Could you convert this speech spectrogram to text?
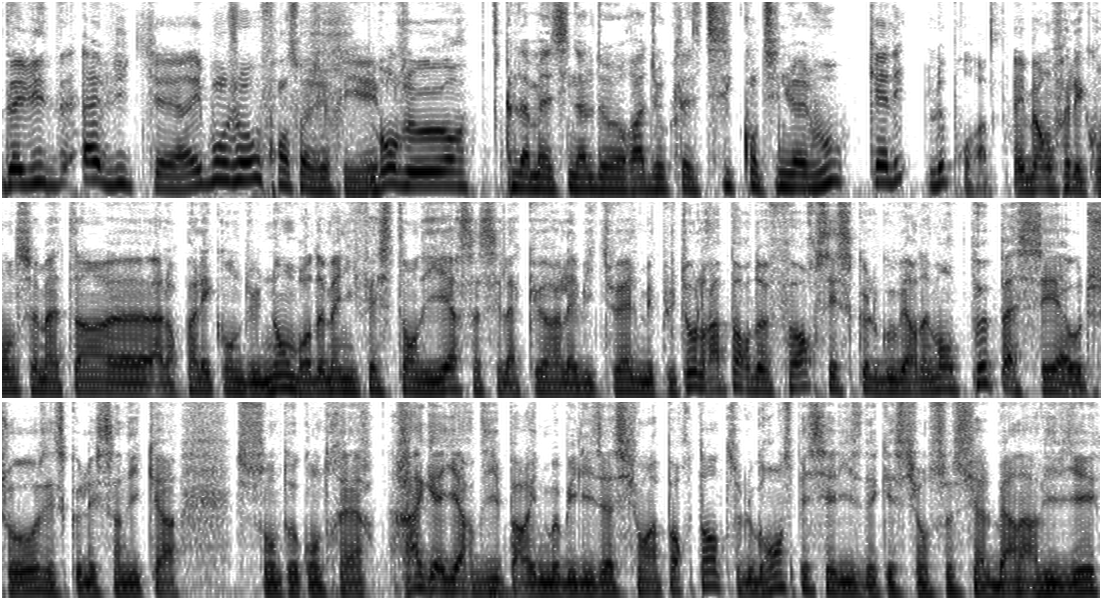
David Avicaire. Et bonjour, François Geffrier. Bonjour. La matinale de Radio Classique continue à vous. Quel est le programme? Eh ben, on fait les comptes ce matin. Euh, alors, pas les comptes du nombre de manifestants d'hier, ça c'est la querelle habituelle, mais plutôt le rapport de force. Est-ce que le gouvernement peut passer à autre chose? Est-ce que les syndicats sont au contraire ragaillardis par une mobilisation importante Le grand spécialiste des questions sociales, Bernard Vivier,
